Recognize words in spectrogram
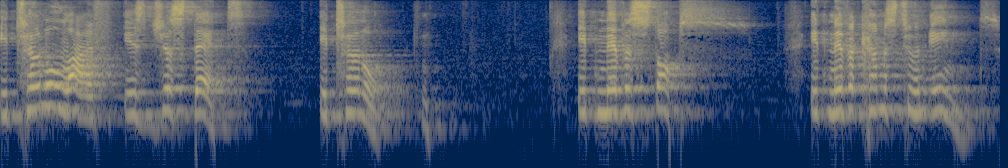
eternal life is just that eternal. It never stops, it never comes to an end.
